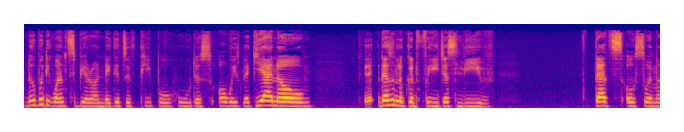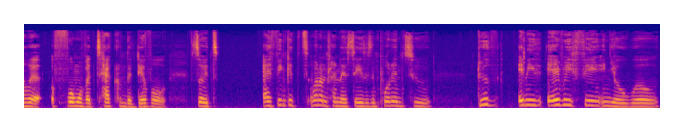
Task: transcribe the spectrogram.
nobody wants to be around negative people who just always like yeah no it doesn't look good for you just leave. That's also another form of attack from the devil. So it's i think it's what i'm trying to say is it's important to do any everything in your will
